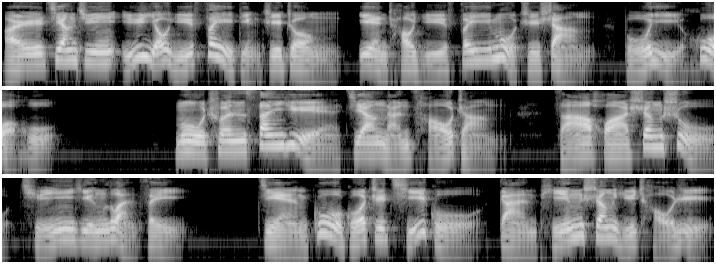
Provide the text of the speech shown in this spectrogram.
而将军余游于废鼎之中，燕巢于飞木之上，不亦惑乎？暮春三月，江南草长，杂花生树，群莺乱飞。见故国之旗鼓，感平生于愁日。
